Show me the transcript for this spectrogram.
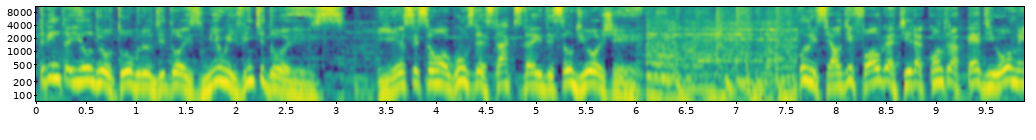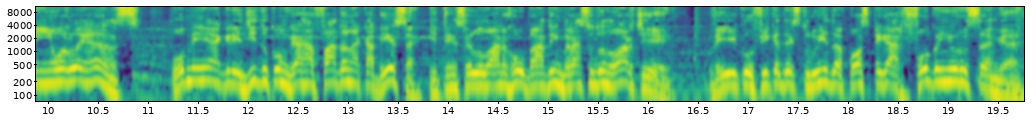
31 de outubro de 2022. E esses são alguns destaques da edição de hoje. Policial de folga tira contrapé de homem em Orleans. Homem é agredido com garrafada na cabeça e tem celular roubado em Braço do Norte. Veículo fica destruído após pegar fogo em Uruçanga.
